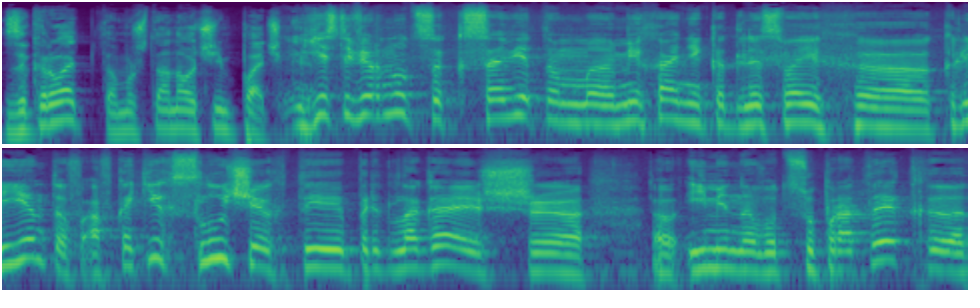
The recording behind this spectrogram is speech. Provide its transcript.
закрывать, потому что она очень пачкает. Если вернуться к советам э, механика для своих э, клиентов, а в каких случаях ты предлагаешь э, э, именно вот Супротек э,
